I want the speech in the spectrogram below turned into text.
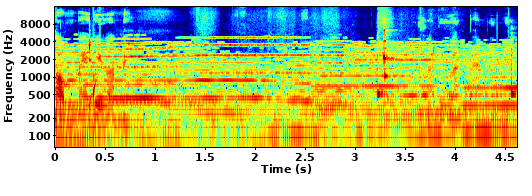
สมไปดีกว่าไหมขอดูก่อนแป๊บนึงนะ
